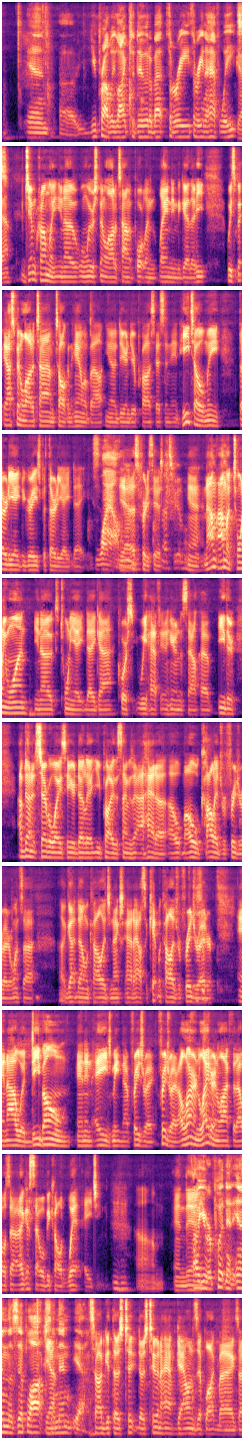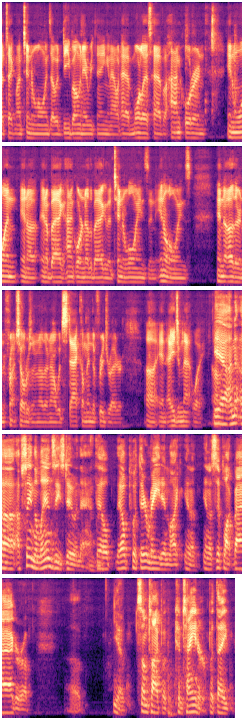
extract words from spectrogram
and uh, you probably like to do it about three, three and a half weeks. Yeah. Jim Crumley, you know, when we were spending a lot of time at Portland landing together, he we spent I spent a lot of time talking to him about, you know, deer and deer processing and he told me 38 degrees for 38 days. Wow. Yeah, that's pretty serious. That's beautiful. Yeah, and I'm I'm a 21, you know, to 28 day guy. Of course, we have to in here in the South have either. I've done it several ways here, Dudley. You probably the same as I had a, a my old college refrigerator once I uh, got done with college and actually had a house. I kept my college refrigerator, and I would debone and then age meat in that refrigerator. refrigerator. I learned later in life that I was I guess that would be called wet aging. Um, and then Oh, you were putting it in the Ziplocs Yeah. and then, yeah. so I'd get those two those two and a half gallon Ziploc bags. I'd take my tenderloins. I would debone everything, and I would have more or less have a hind quarter in in one in a in a bag, hind quarter another bag, and then tenderloins and inner loins in the other, and the front shoulders in another. And I would stack them in the refrigerator uh, and age them that way. Uh, Yeah, and uh, I've seen the Lindsays doing Mm-hmm. that. They'll they'll put their meat in like in a in a Ziploc bag or a, uh, you know, some type of container, but they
